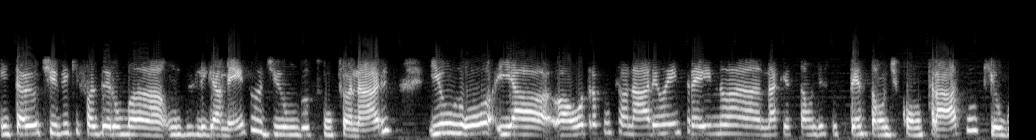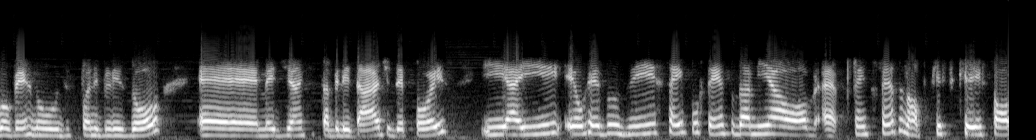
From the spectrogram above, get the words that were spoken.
Então, eu tive que fazer uma, um desligamento de um dos funcionários e, o, e a, a outra funcionária eu entrei na, na questão de suspensão de contrato que o governo disponibilizou é, mediante estabilidade depois. E aí eu reduzi 100% da minha obra, é, 100% não, porque fiquei só,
